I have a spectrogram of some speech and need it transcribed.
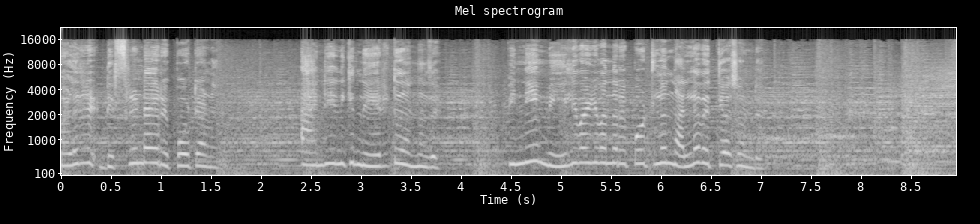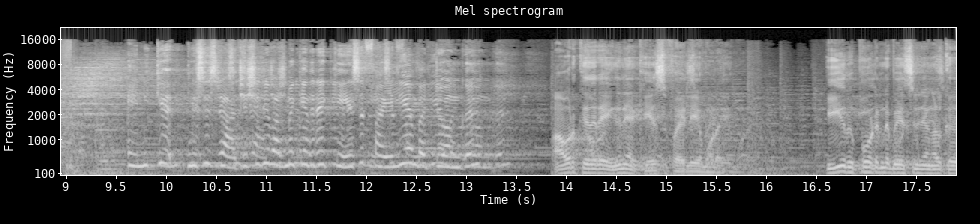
വളരെ ഡിഫറെന്റ് ആയ റിപ്പോർട്ടാണ്. ആന്റി എനിക്ക് നേരിട്ട് തന്നത്. പിന്നെ ഈ മെയിൽ വഴി വന്ന റിപ്പോർട്ടിലും നല്ല വ്യത്യാസമുണ്ട്. എനിക്ക് മിസ്സസ് രാജേശ്വരി വർമ്മയ്ക്കെതിരെ കേസ് ഫയൽ ചെയ്യാൻ പറ്റുമോ അങ്കിൾ? അവർക്കെതിരെ എങ്ങനെയാ കേസ് ഫയൽ ചെയ്യാൻ മോളെ? ഈ റിപ്പോർട്ടിന്റെ ബേസിൽ ഞങ്ങൾക്ക്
